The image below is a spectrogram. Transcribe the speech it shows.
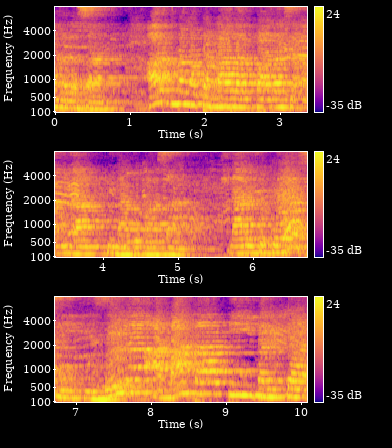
karanasan at mga pangarap para sa kanilang kinabukasan. Narito po si Kizena Amanda T. Valentón.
